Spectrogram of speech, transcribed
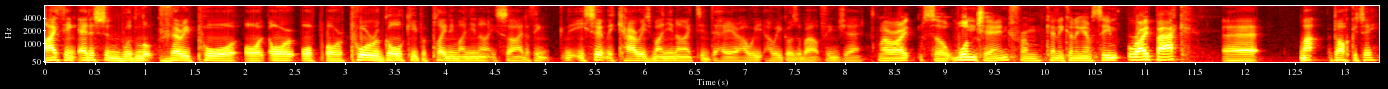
I think Ederson would look very poor or, or, or, or a poorer goalkeeper playing in Man United side. I think he certainly carries Man United, De Gea, how he, how he goes about things, yeah. All right, so one change from Kenny Cunningham's team. Right back, Uh, Matt Doherty.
